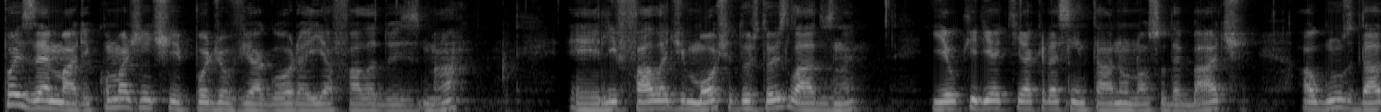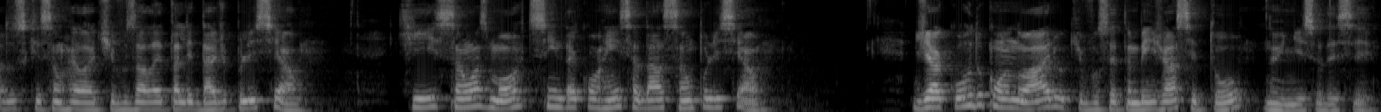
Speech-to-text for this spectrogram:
Pois é, Mari, como a gente pôde ouvir agora aí a fala do Ismar, ele fala de morte dos dois lados, né? E eu queria aqui acrescentar no nosso debate alguns dados que são relativos à letalidade policial, que são as mortes em decorrência da ação policial. De acordo com o anuário que você também já citou no início desse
